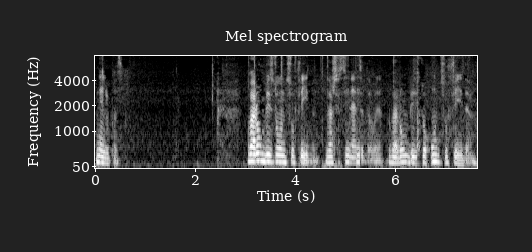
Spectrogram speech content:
neljubazno. Warum bist du unzufrieden? Warum bist du unzufrieden?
